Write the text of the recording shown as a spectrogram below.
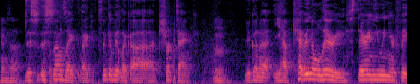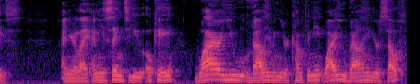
You understand? This this sounds like like think of it like a, a Shark Tank. Mm. You're gonna you have Kevin O'Leary staring you in your face, and you're like, and he's saying to you, okay, why are you valuing your company? Why are you valuing yourself?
